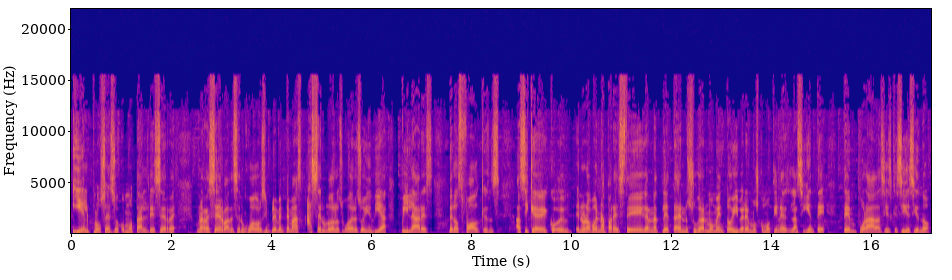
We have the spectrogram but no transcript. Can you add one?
y el proceso como tal de ser una reserva, de ser un jugador simplemente más, a ser uno de los jugadores hoy en día pilares de los Falcons. Así que eh, enhorabuena para este gran atleta en su gran momento y veremos cómo tiene la siguiente temporada, si es que sigue siendo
